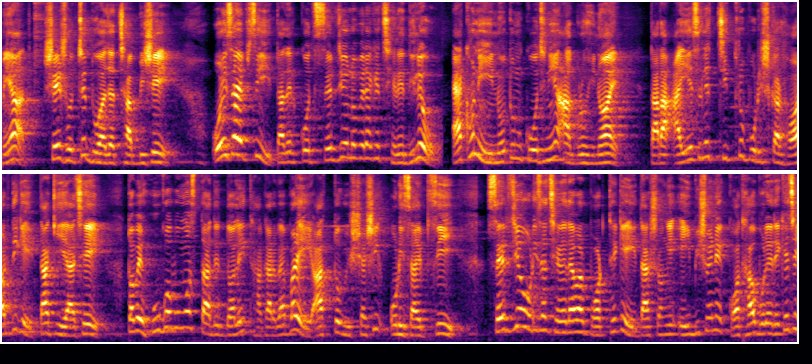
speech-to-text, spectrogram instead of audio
মেয়াদ শেষ হচ্ছে দু হাজার ছাব্বিশে। ওড়িশা এফসি তাদের কোচ সের্জিও লোবেরাকে ছেড়ে দিলেও এখনই নতুন কোচ নিয়ে আগ্রহী নয়। তারা আইএসএল এর চিত্র পরিষ্কার হওয়ার দিকে তাকিয়ে আছে। তবে হুগো বুমোস তাদের দলেই থাকার ব্যাপারে আত্মবিশ্বাসী ওড়িশা এফসি। সের্জিও ওড়িশা ছেড়ে দেওয়ার পর থেকে তার সঙ্গে এই বিষয় নিয়ে কথাও বলে রেখেছে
